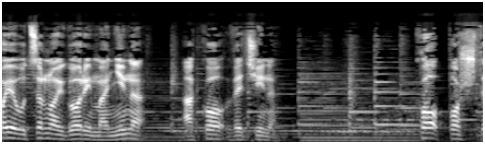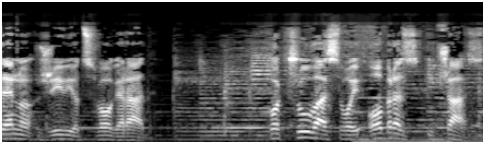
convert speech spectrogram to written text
Ko je u Crnoj Gori manjina, a ko većina? Ko pošteno živi od svoga rada? Ko čuva svoj obraz i čast?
